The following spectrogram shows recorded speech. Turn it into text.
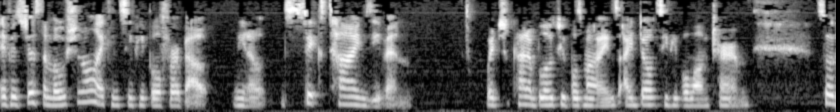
if it's just emotional, I can see people for about, you know, six times even, which kind of blows people's minds. I don't see people long term. So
